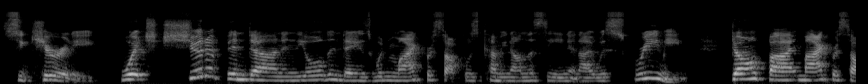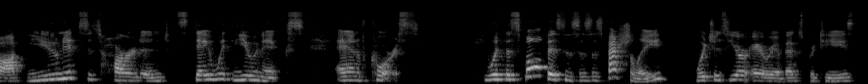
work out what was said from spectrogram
security which should have been done in the olden days when Microsoft was coming on the scene and I was screaming, don't buy Microsoft. Unix is hardened. Stay with Unix. And of course, with the small businesses, especially, which is your area of expertise,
